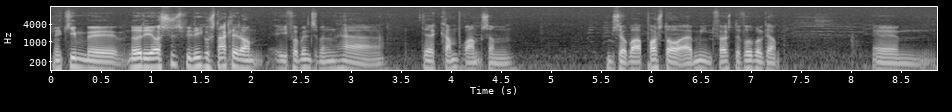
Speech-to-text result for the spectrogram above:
Men Kim, øh, noget af det, jeg også synes, vi lige kunne snakke lidt om i forbindelse med den her, det her kampprogram, som vi så bare påstår er min første fodboldkamp. Øhm,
